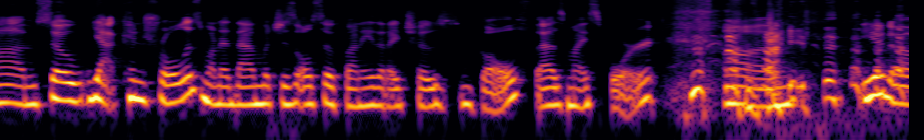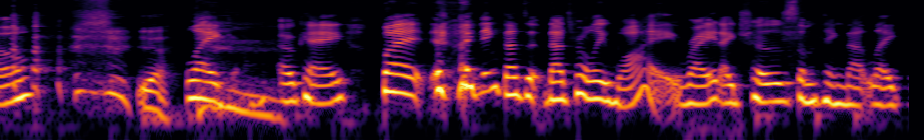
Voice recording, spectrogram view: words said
Um so yeah, control is one of them, which is also funny that I chose golf as my sport. Um, you know. yeah. Like okay, but I think that's that's probably why, right? I chose something that like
